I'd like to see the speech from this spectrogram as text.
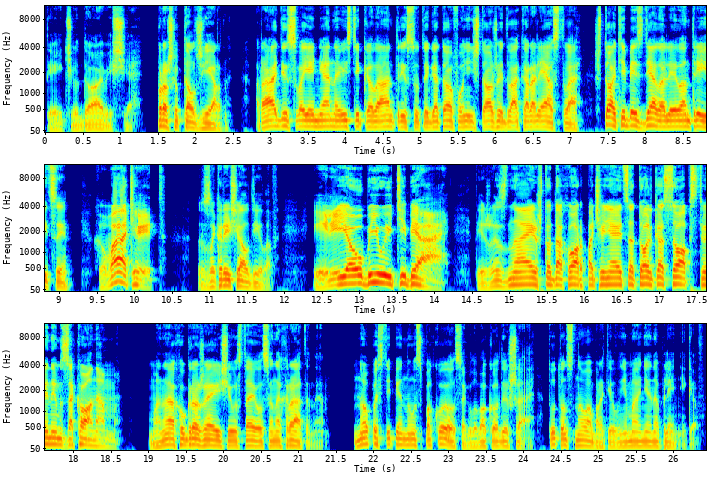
Ты чудовище, прошептал Джерн. Ради своей ненависти к Элантрису ты готов уничтожить два королевства. Что тебе сделали элантрийцы? Хватит! закричал Дилов. Или я убью и тебя. Ты же знаешь, что Дахор подчиняется только собственным законам. Монах угрожающе уставился на Хратена, но постепенно успокоился, глубоко дыша. Тут он снова обратил внимание на пленников.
